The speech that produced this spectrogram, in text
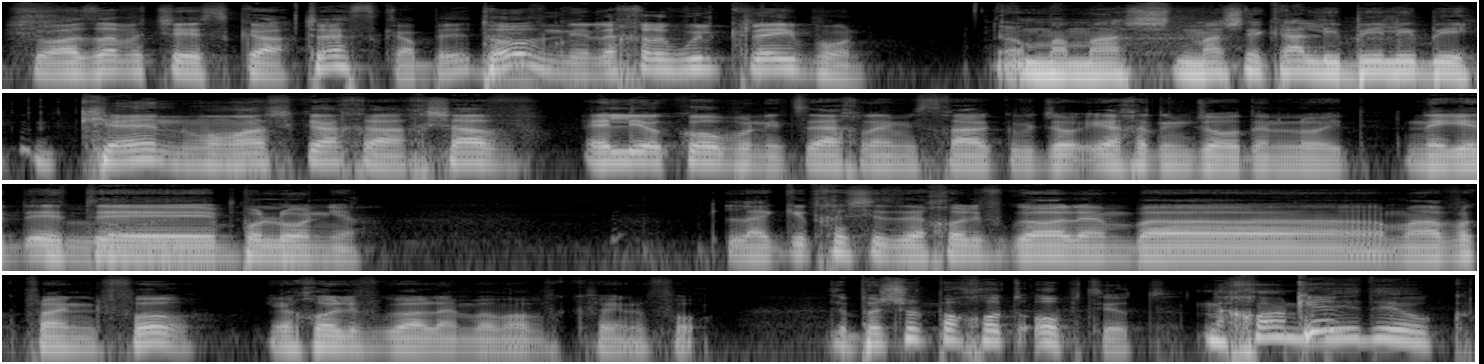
שהוא עזב את צ'סקה. צ'סקה, בדיוק. טוב, נלך על וויל קלייבון. ממש, מה שנקרא ליבי ליבי. כן, ממש ככה. עכשיו, אלי אוקובו ניצח להם משחק יחד עם ג'ורדן לויד, נגד את אה, בולוניה. להגיד לך שזה יכול לפגוע להם במאבק פיינל 4? יכול לפגוע להם במאבק פיינל 4. זה פשוט פחות אופציות. נכון, כן. בדיוק.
